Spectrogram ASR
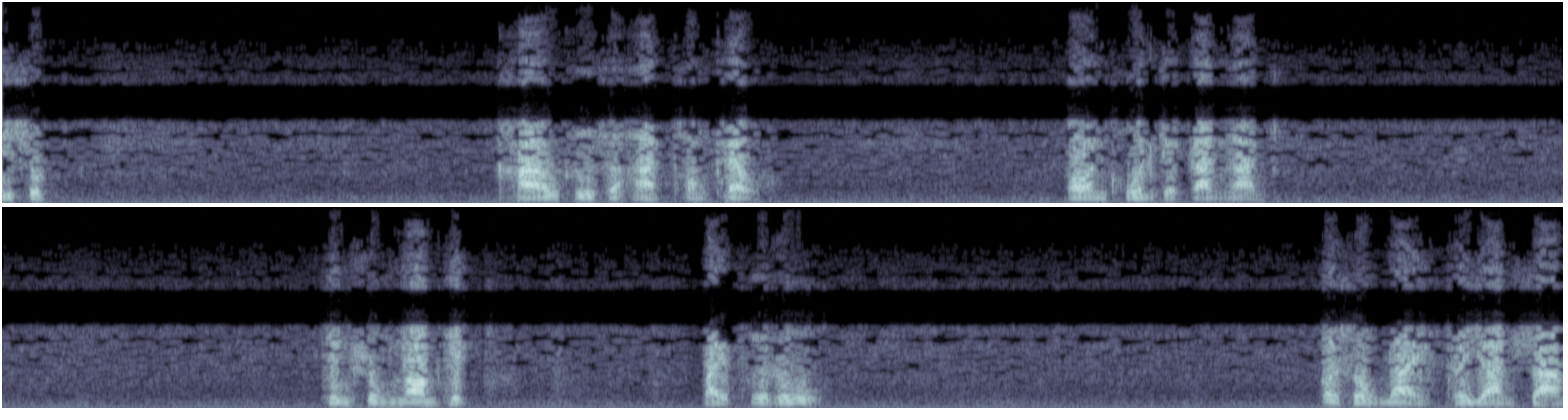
ริสุทธิ์ ขาวคือสะอาดผ่องแผ้ว อ่อนควรแก่การงาน จึงทรงน้อมจิต ไปเพื่อรู้ ก็ทรงได้พระญาณสาม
